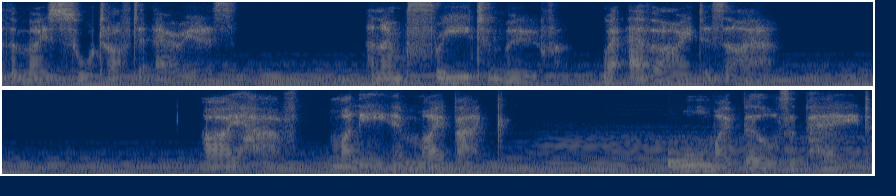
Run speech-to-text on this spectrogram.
of the most sought after areas, and I'm free to move wherever I desire. I have money in my bank. All my bills are paid.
